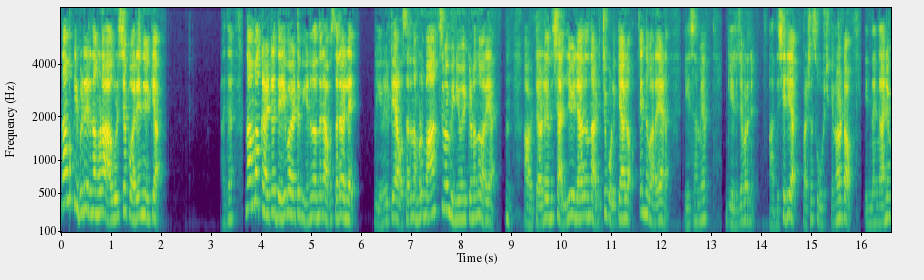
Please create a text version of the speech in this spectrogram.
നമുക്ക് ഇവിടെ ഇരുന്ന് അങ്ങോട്ട് ആഘോഷിച്ചാൽ പോരേന്ന് ചോദിക്കാം. അത് നമുക്കായിട്ട് ദൈവമായിട്ട് വീണ് തന്നൊരു അവസരമല്ലേ? വീണ് കിട്ടിയ അവസരം നമ്മൾ മാക്സിമം വിനിയോഗിക്കണം എന്ന് പറയാം അവറ്റകളുടെ ഒന്ന് ശല്യമില്ലാതെ ഒന്ന് അടിച്ചു പൊളിക്കാലോ എന്ന് പറയാണ്. ഈ സമയം ഗിരിജ പറഞ്ഞു അത് ശരിയാ. പക്ഷെ സൂക്ഷിക്കണം കേട്ടോ. ഇന്നെങ്ങാനും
